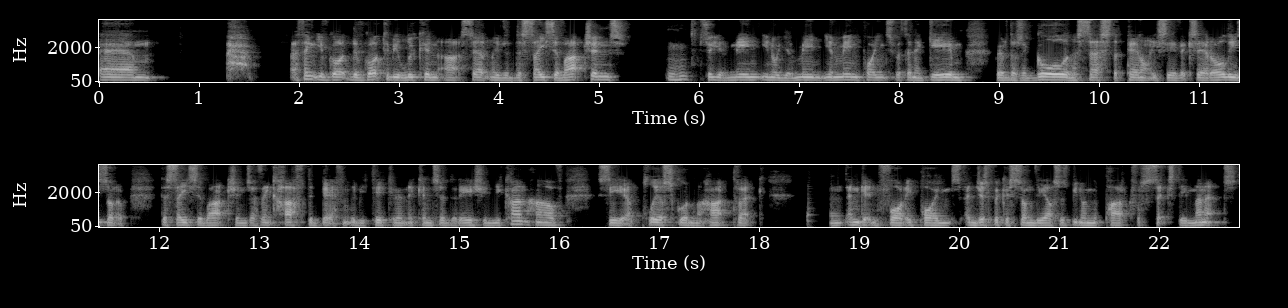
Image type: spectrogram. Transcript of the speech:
um, I think you've got they've got to be looking at certainly the decisive actions. Mm-hmm. So your main, you know, your main your main points within a game where there's a goal, an assist, a penalty save, etc. All these sort of decisive actions, I think, have to definitely be taken into consideration. You can't have, say, a player scoring a hat trick and, getting 40 points, and just because somebody else has been on the park for 60 minutes,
